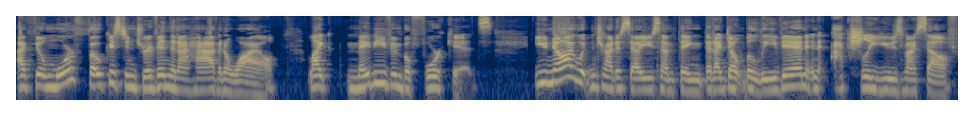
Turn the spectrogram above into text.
I feel more focused and driven than I have in a while, like maybe even before kids. You know, I wouldn't try to sell you something that I don't believe in and actually use myself,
